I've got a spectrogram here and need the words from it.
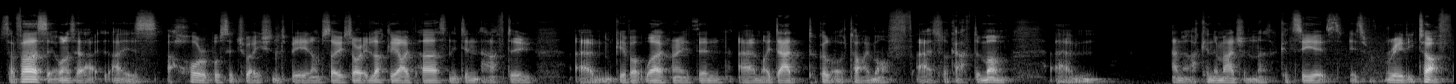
So firstly, I want to say that, that is a horrible situation to be in. I'm so sorry. Luckily, I personally didn't have to um, give up work or anything. Uh, my dad took a lot of time off uh, to look after mum, um, and I can imagine, I could see it's it's really tough.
